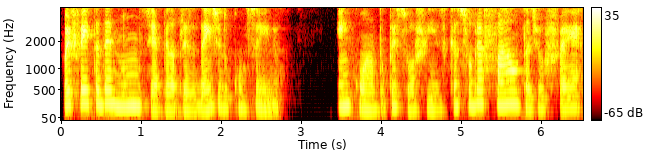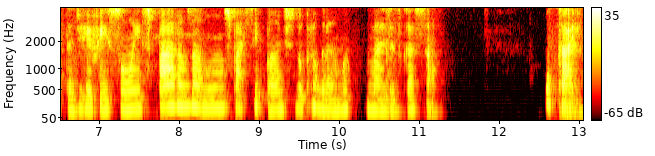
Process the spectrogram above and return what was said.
foi feita denúncia pela presidente do Conselho enquanto pessoa física, sobre a falta de oferta de refeições para os alunos participantes do programa Mais Educação. O CAI.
